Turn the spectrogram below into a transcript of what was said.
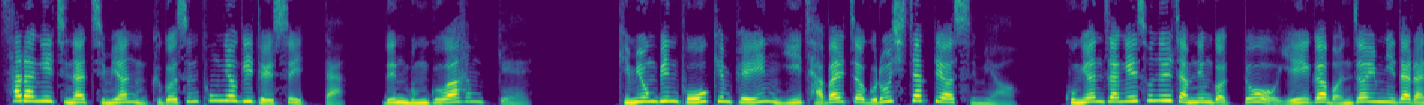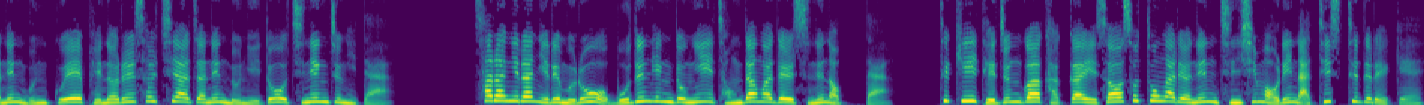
사랑이 지나치면 그것은 폭력이 될 수 있다. 는 문구와 함께 김용빈 보호 캠페인 이 자발적으로 시작되었으며 공연장에 손을 잡는 것도 예의가 먼저입니다라는 문구에 배너를 설치하자는 논의도 진행 중이다. 사랑이란 이름으로 모든 행동이 정당화될 수는 없다. 특히 대중과 가까이서 소통하려는 진심 어린 아티스트들에게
